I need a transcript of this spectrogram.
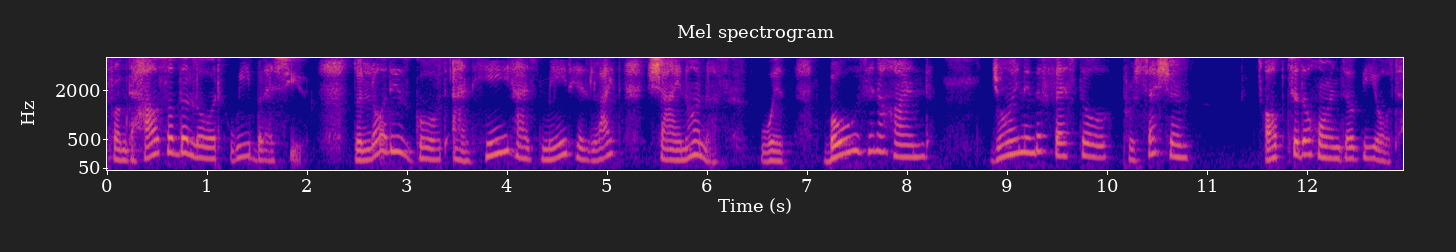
From the house of the Lord, we bless you. The Lord is God, and he has made his light shine on us. With bows in a hand, join in the festal procession up to the horns of the altar.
